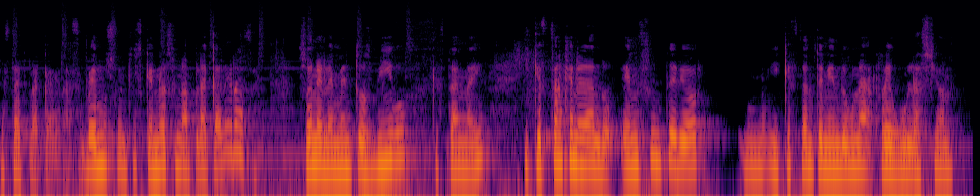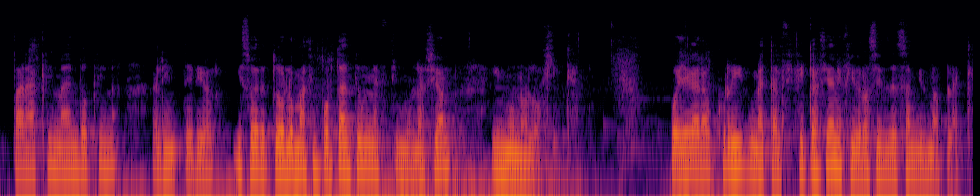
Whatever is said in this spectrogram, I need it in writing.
esta placa de grasa. Vemos entonces que no es una placa de grasa, son elementos vivos que están ahí y que están generando en su interior y que están teniendo una regulación parácrina endocrina al interior y sobre todo lo más importante una estimulación inmunológica puede llegar a ocurrir una calcificación y fibrosis de esa misma placa.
